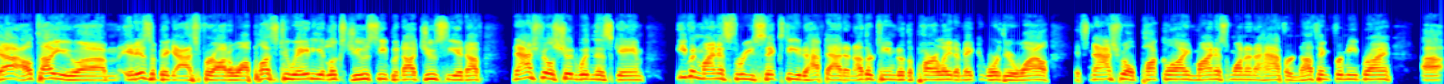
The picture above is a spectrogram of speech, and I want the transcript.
Yeah, I'll tell you, um, it is a big ask for Ottawa. Plus 280, it looks juicy, but not juicy enough. Nashville should win this game even minus 360, you'd have to add another team to the parlay to make it worth your while. It's Nashville puck line minus one and a half or nothing for me, Brian. Uh,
